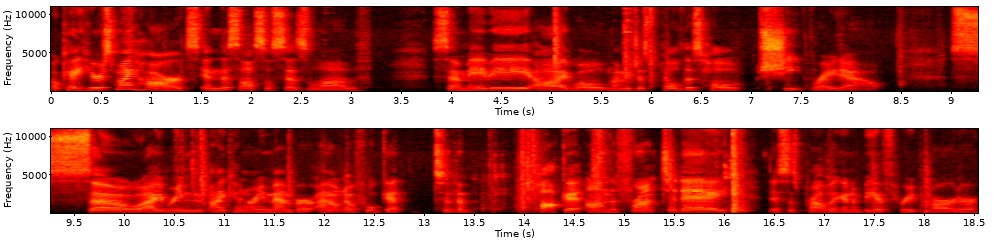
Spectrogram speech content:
Okay, here's my hearts, and this also says love. So maybe I will, let me just pull this whole sheet right out. So I, rem I can remember, I don't know if we'll get to the pocket on the front today. This is probably going to be a three-parter.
